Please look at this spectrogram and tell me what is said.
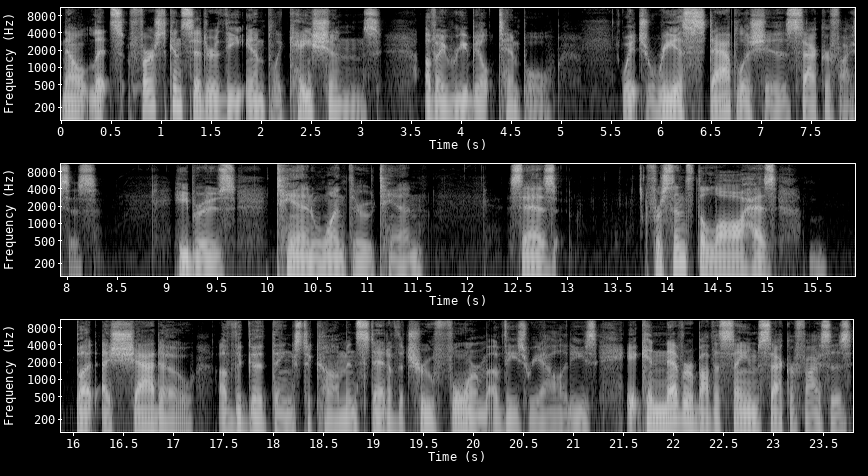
Now, let's first consider the implications of a rebuilt temple, which reestablishes sacrifices. Hebrews 10 1 through 10 says, For since the law has but a shadow of the good things to come instead of the true form of these realities, it can never, by the same sacrifices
